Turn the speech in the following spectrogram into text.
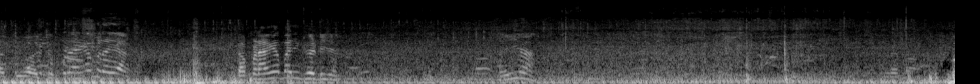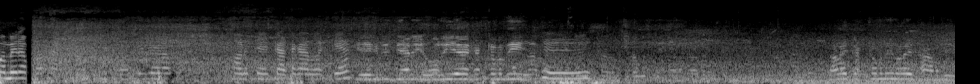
ਆਜੂ ਆਜੂ। ਕੱਪੜਾ ਹੈਗਾ ਬੜਾ ਯਾਰ ਕੱਪੜਾ ਹੈਗਾ ਭਾਜੀ ਗੱਡੀ 'ਚ। ਸਹੀ ਆ। ਉਹ ਮੇਰਾ ਹੁਣ ਕੇਕ ਕੱਟ ਕਰਨ ਲੱਗੇ ਆ। ਕੇਕ ਦੀ ਤਿਆਰੀ ਹੋ ਰਹੀ ਹੈ ਕੱਟਣ ਦੀ। ਨਾਲੇ ਕੱਟਣ ਦੀ ਨਾਲੇ ਖਾਣ ਦੀ।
